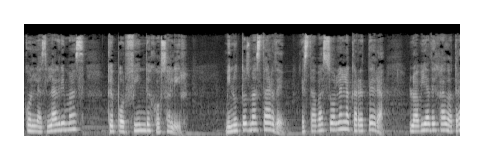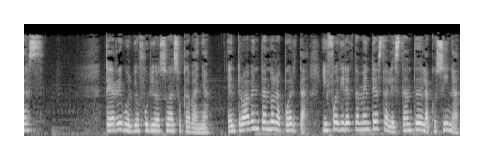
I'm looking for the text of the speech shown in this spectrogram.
con las lágrimas que por fin dejó salir. Minutos más tarde, estaba sola en la carretera. Lo había dejado atrás. Terry volvió furioso a su cabaña. Entró aventando la puerta y fue directamente hasta el estante de la cocina,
